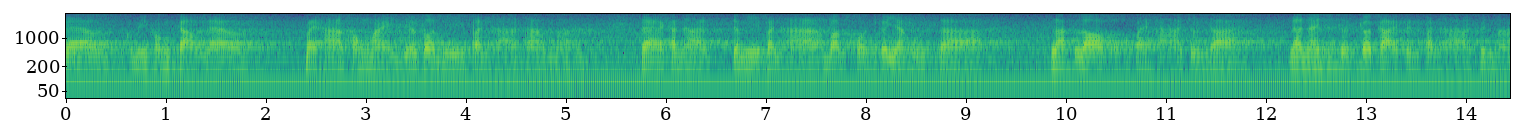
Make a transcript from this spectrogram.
แล้วมีของเก่าแล้ว ไปหาของใหม่ เดี๋ยวก็มีปัญหาตามมา แต่ขนาดจะมีปัญหาบางคนก็ยังอุตส่าห์ลักลอบออกไปหาจนได้ และในที่สุดก็กลายเป็นปัญหาขึ้นมา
